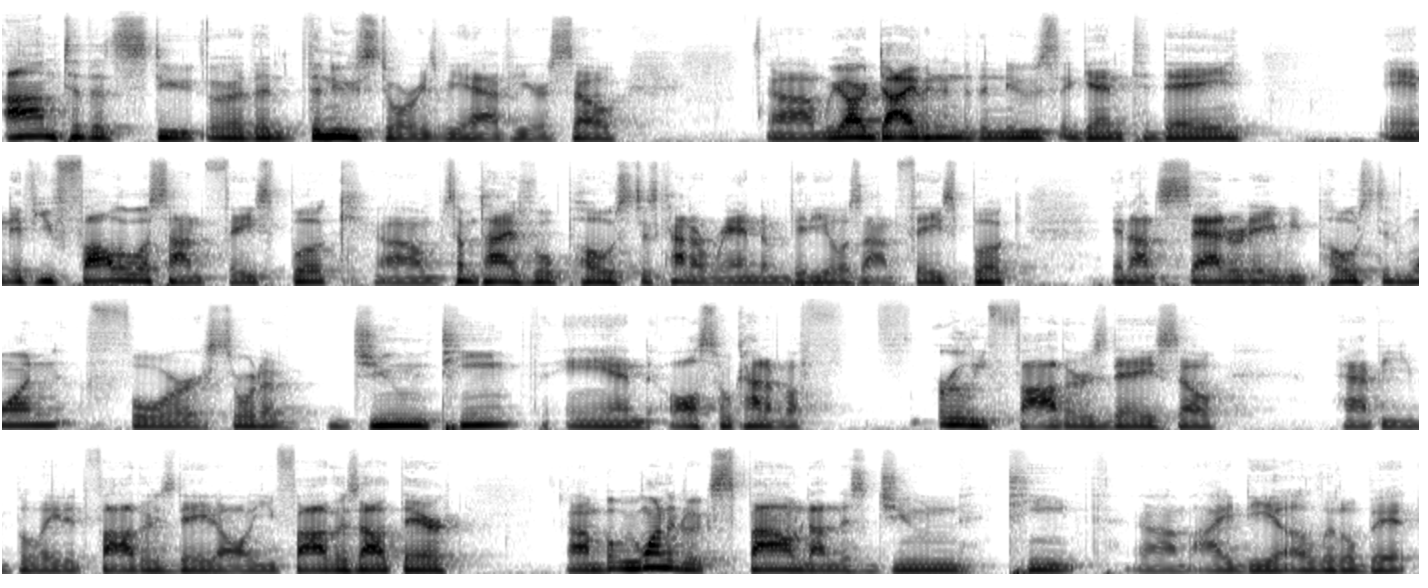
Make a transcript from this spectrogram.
on to the stu- or the the news stories we have here. So um, we are diving into the news again today. And if you follow us on Facebook, um, sometimes we'll post just kind of random videos on Facebook. And on Saturday, we posted one for sort of Juneteenth and also kind of a f- early Father's Day. So happy belated Father's Day to all you fathers out there. Um, but we wanted to expound on this Juneteenth um, idea a little bit.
